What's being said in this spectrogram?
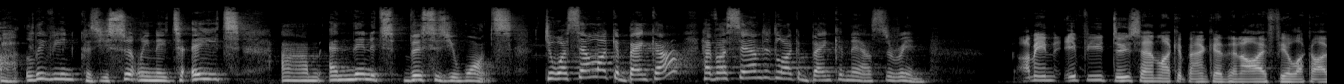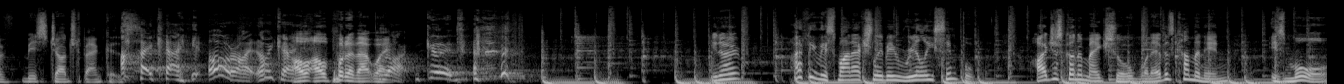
uh, living, because you certainly need to eat, um, and then it's versus your wants. Do I sound like a banker? Have I sounded like a banker now, Suren? I mean, if you do sound like a banker, then I feel like I've misjudged bankers. Okay, all right, okay. I'll, I'll put it that way. Right, good. You know, I think this might actually be really simple. I just got to make sure whatever's coming in is more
